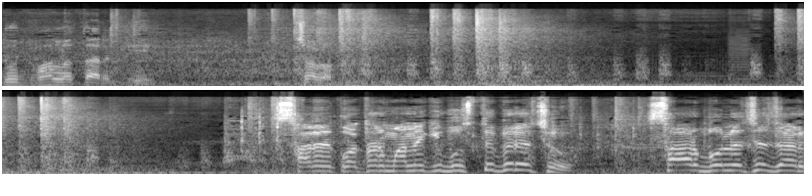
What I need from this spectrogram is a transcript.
দুধ ভালো তার ঘি। চলো। স্যারের কথার মানে কি বুঝতে পেরেছ? স্যার বলেছে যার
